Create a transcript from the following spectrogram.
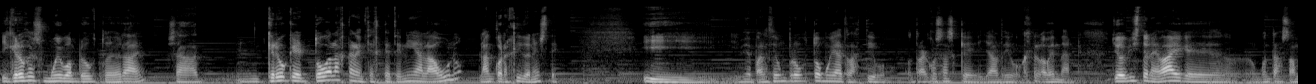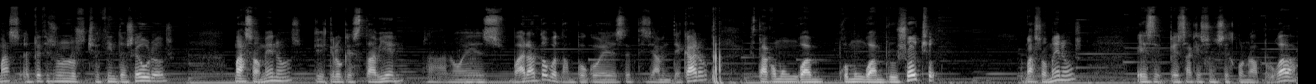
Y creo que es un muy buen producto, de verdad, ¿eh? O sea, Mm, creo que todas las carencias que tenía la 1 la han corregido en este. Y, me parece un producto muy atractivo. Otra cosa es que, ya os digo, que lo vendan. Yo he visto en eBay que lo encuentras a más, el precio son unos 800 euros, más o menos, que creo que está bien. No es barato, pero tampoco es excesivamente caro. Está como un, como un OnePlus 8, más o menos. Es, pesa que son 6,1 pulgada.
